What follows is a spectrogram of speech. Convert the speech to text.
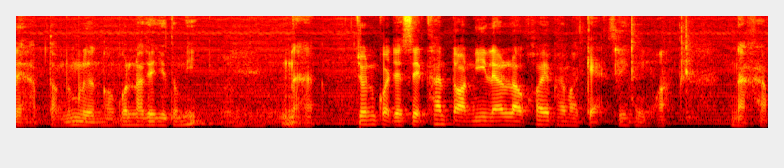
นะครับต่อมน้ำเหลืองของคนเราจะอยู่ตรงนี้นะฮะจนกว่าจะเสร็จขั้นตอนนี้แล้วเราค่อยพามาแกะที่หัวนะครับ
